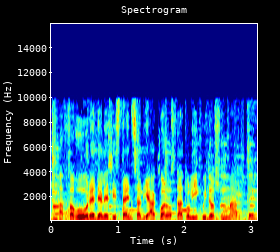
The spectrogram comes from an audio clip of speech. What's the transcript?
a favore dell'esistenza di acqua allo stato liquido su Marte.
